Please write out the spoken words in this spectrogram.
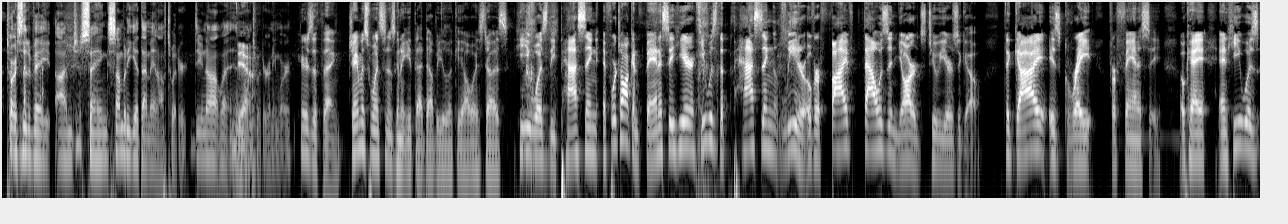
towards the debate. I'm just saying somebody get that man off Twitter. Do not let him Yeah. on Twitter anymore. Here's the thing. Jameis Winston is going to eat that W like he always does. He was the passing, if we're talking fantasy here, he was the passing leader over 5,000 yards two years ago. The guy is great for fantasy, okay? And he was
